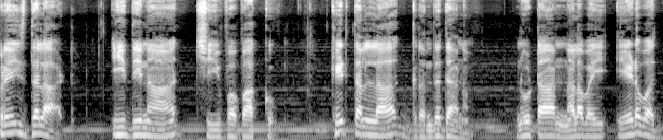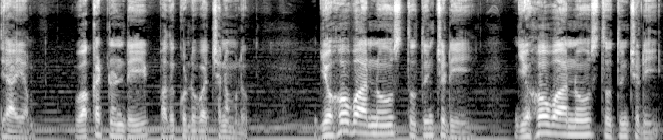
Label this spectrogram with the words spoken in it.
ప్రైజ్ ద లాడ్ ఈ దిన చీవవాక్కు కీర్తనల గ్రంథదానం నూట నలభై ఏడవ అధ్యాయం ఒకటి నుండి పదకొండు వచనములు. యహోవాను స్తుతించుడి యహోవాను స్తుతించుడి.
